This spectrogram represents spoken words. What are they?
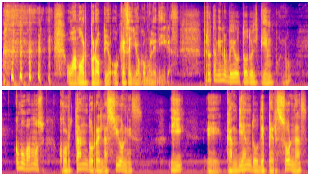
o amor propio, o qué sé yo, como le digas. Pero también lo veo todo el tiempo, ¿no? Cómo vamos cortando relaciones y eh, cambiando de personas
